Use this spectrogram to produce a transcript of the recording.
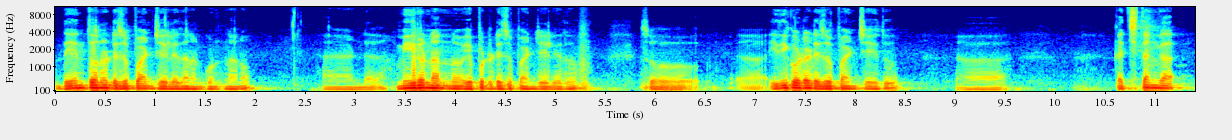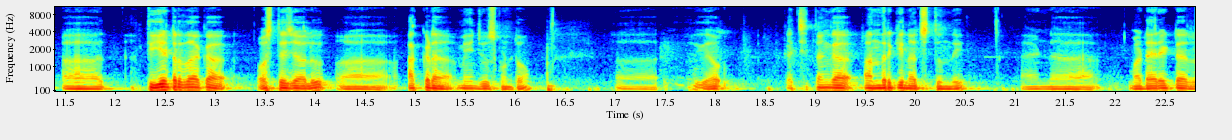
దేంతోనూ డిసప్పాయింట్ చేయలేదని అనుకుంటున్నాను. అండ్ మీరు నన్ను ఎప్పుడు డిసప్పాయింట్ చేయలేదు. సో ఇది కూడా డిసప్పాయింట్ చేయదు. ఖచ్చితంగా థియేటర్ దాకా వస్తే చాలు. అక్కడ మేము చూసుకుంటాం. ఖచ్చితంగా అందరికీ నచ్చుతుంది. అండ్ మా డైరెక్టర్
